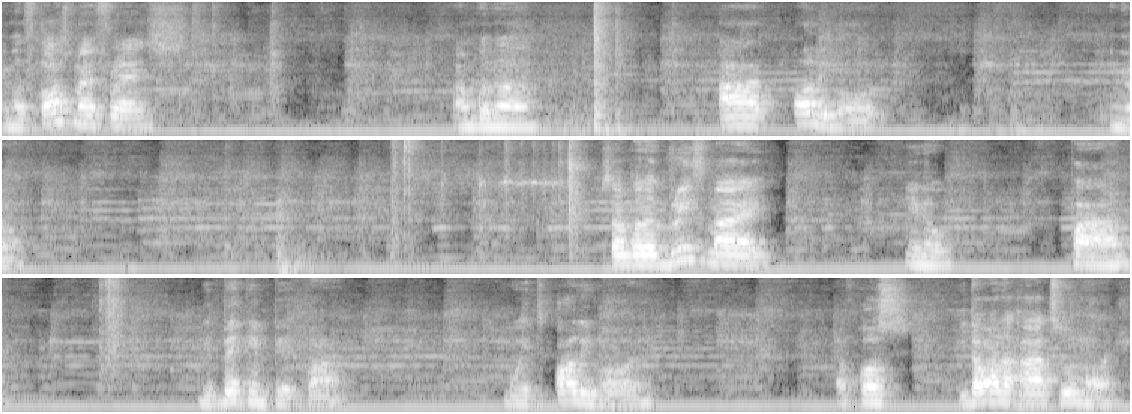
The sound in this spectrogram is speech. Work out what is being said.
And of course, my friends, I'm gonna add olive oil. You know. So I'm gonna grease my, you know, pan, the baking paper with olive oil. Of course, you don't want to add too much.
